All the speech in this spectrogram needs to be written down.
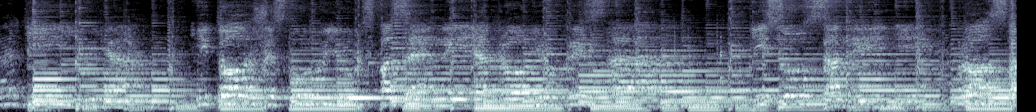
Радію я і торжествую, спасений я Христа. Ісуса нині прославляю,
